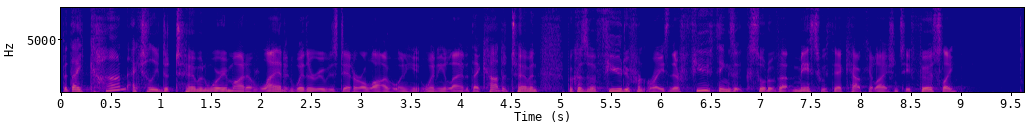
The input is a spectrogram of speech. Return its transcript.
But they can't actually determine where he might have landed, whether he was dead or alive when he when he landed. They can't determine because of a few different reasons. There are a few things that sort of uh, mess with their calculations here. Firstly,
